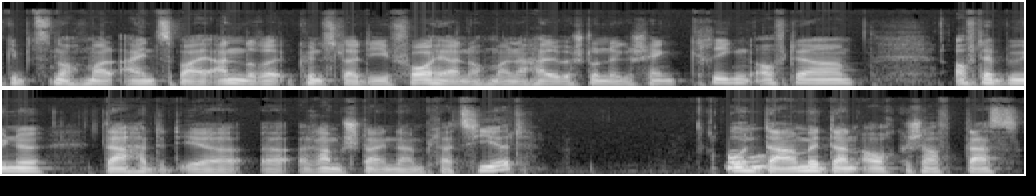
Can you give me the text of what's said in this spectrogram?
gibt's noch mal ein, zwei andere Künstler, die vorher noch mal eine halbe Stunde geschenkt kriegen auf der auf der Bühne. Da hattet ihr äh, Rammstein dann platziert und mhm. damit dann auch geschafft, dass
